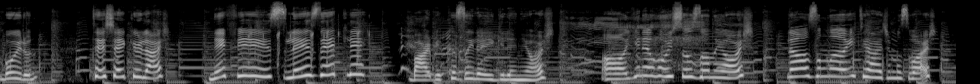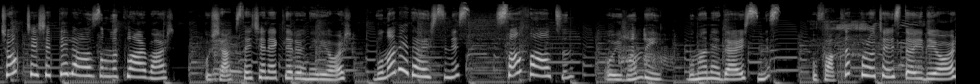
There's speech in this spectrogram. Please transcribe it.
Buyurun. Teşekkürler. Nefis, lezzetli. Barbie kızıyla ilgileniyor. Aa yine huysuzlanıyor. Lazımlığa ihtiyacımız var. Çok çeşitli lazımlıklar var. Uşak seçenekler öneriyor. Buna ne dersiniz? Saf altın. Uygun değil. Buna ne dersiniz? Ufaklık protesto ediyor.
